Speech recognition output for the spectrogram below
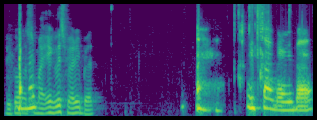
because Mhm. my English very bad. It's not very bad.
